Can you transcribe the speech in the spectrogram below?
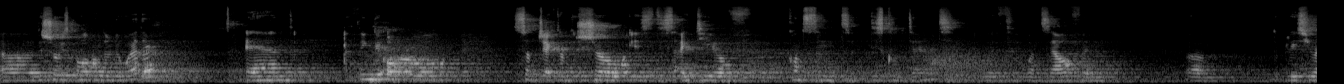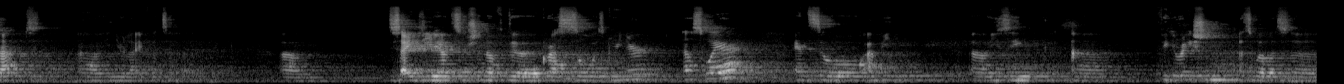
Uh, the show is called Under the Weather. And I think the overall subject of the show is this idea of constant discontent with oneself and um, the place you're at uh, in your life. It's, uh, um, this idea, notion of the grass is always greener elsewhere. And so I've been uh, using uh, figuration as well as uh,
